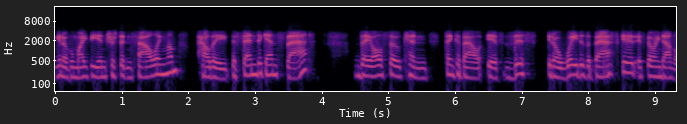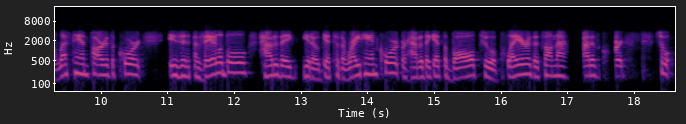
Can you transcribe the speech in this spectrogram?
you know, who might be interested in fouling them, how they defend against that. They also can think about if this, you know, way to the basket, if going down the left-hand part of the court isn't available, how do they, you know, get to the right-hand court or how do they get the ball to a player that's on that side of the court? So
